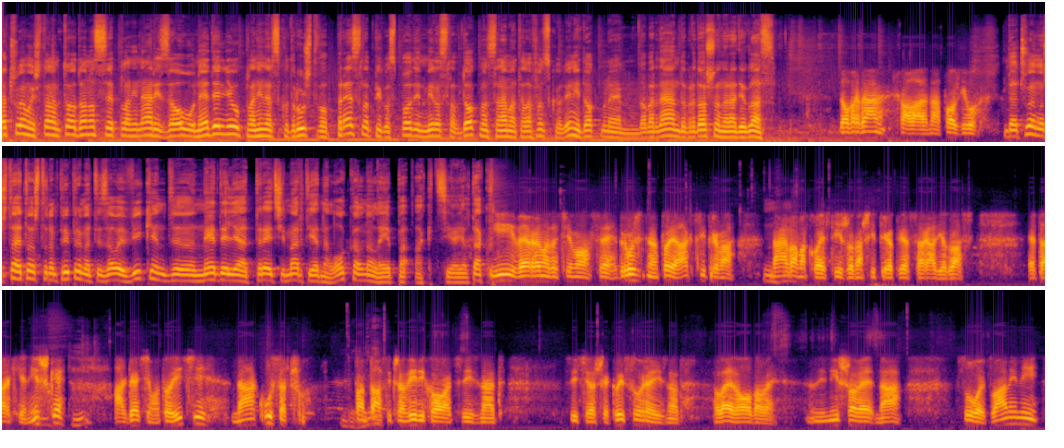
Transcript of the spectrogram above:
da čujemo i što nam to donose planinari za ovu nedelju. Planinarsko društvo Preslap i gospodin Miroslav Dokman sa nama telefonskoj liniji. Dokmane, dobar dan, dobrodošao na Radio Glas. Dobar dan, hvala na pozivu. Da čujemo šta je to što nam pripremate za ovaj vikend, nedelja, 3. mart, jedna lokalna lepa akcija, je li tako? I verujemo da ćemo se družiti na toj akciji prema mm -hmm. najavama koje stižu od naših prijatelja sa Radio Glas etarhije Niške. Mm -hmm A gde ćemo to ići? Na Kusaču. Fantastičan vidikovac iznad Svićevačke klisure, iznad leve obale Nišove na Suvoj planini. E,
